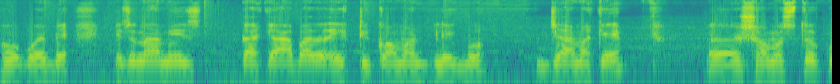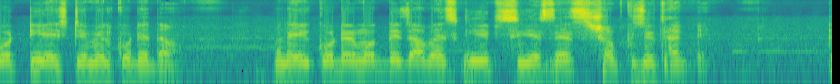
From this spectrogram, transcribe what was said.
হোপ ওয়েবে এজন্য আমি তাকে আবার একটি কমান্ড লিখব যে আমাকে সমস্ত কোডটি এইচটিএমএল কোডে দাও। মানে এই কোডের মধ্যে জাভা স্ক্রিপ্ট সিএসএস সব কিছুই থাকবে। তো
